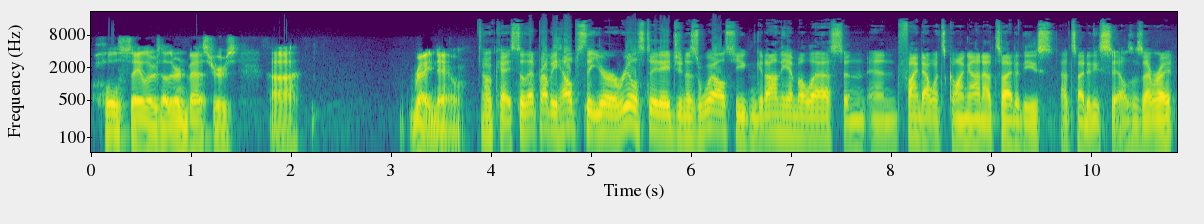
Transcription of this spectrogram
wholesalers, other investors. Uh, right now. Okay, so that probably helps that you're a real estate agent as well, so you can get on the MLS and, and find out what's going on outside of these outside of these sales. Is that right?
